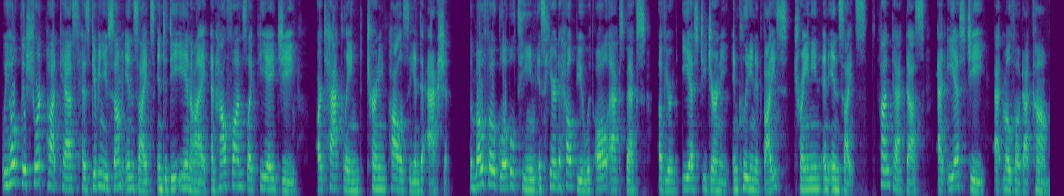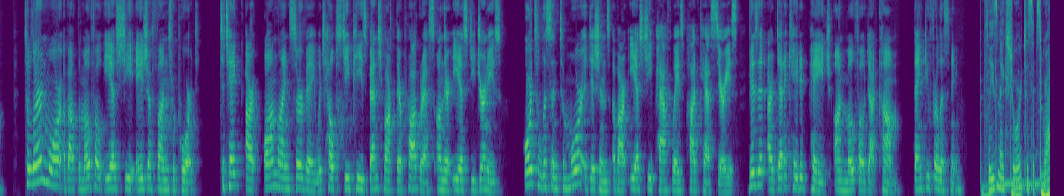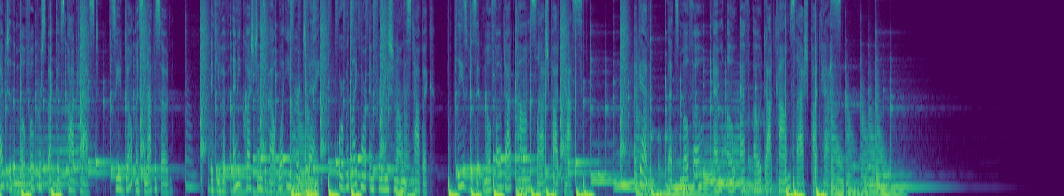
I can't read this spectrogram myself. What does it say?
We hope this short podcast has given you some insights into DE&I and how funds like PAG are tackling turning policy into action. The MoFo Global team is here to help you with all aspects of your ESG journey, including advice, training, and insights. Contact us at esg at mofo.com. To learn more about the MoFo ESG Asia Funds report, to take our online survey, which helps GPs benchmark their progress on their ESG journeys, or to listen to more editions of our ESG Pathways podcast series, visit our dedicated page on mofo.com. Thank you for listening. Please make sure to subscribe to the MoFo Perspectives podcast so you don't miss an episode. If you have any questions about what you heard today or would like more information on this topic, please visit mofo.com slash podcasts. Again, that's mofo, M-O-F-O dot com slash podcasts.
